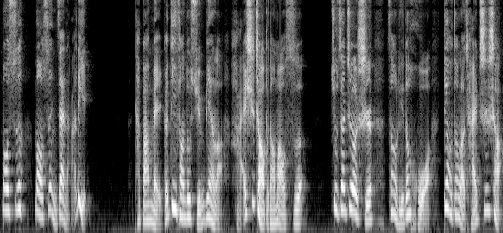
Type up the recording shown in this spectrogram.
茂斯，茂斯，你在哪里？”他把每个地方都寻遍了，还是找不到茂斯。就在这时，灶里的火掉到了柴枝上，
